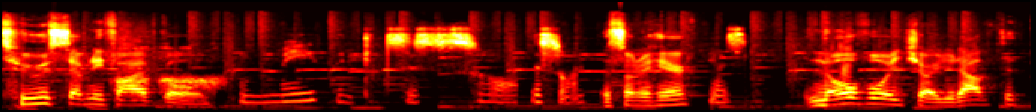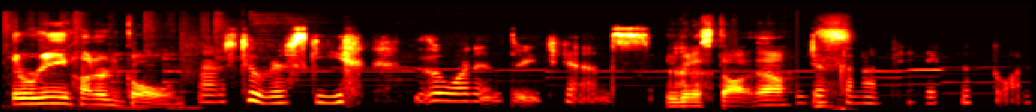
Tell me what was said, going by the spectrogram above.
275 gold. I may think it's this one. This one. This one right here? Yes. No void shard. You're down to 300 gold. That's too risky. It's a one in three chance. You're gonna stop now? I'm just gonna pick this one.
